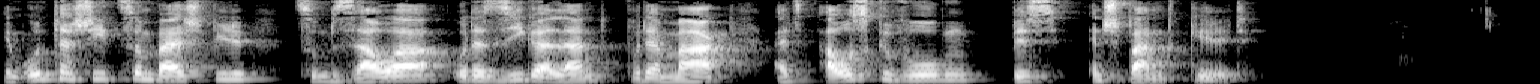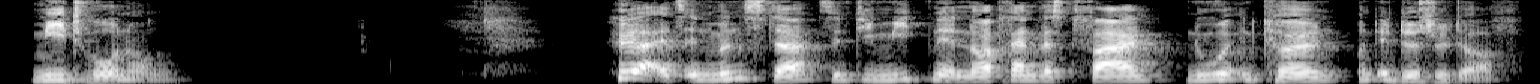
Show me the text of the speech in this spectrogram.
Im Unterschied zum Beispiel zum Sauer- oder Siegerland, wo der Markt als ausgewogen bis entspannt gilt. Mietwohnungen Höher als in Münster sind die Mieten in Nordrhein-Westfalen nur in Köln und in Düsseldorf.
